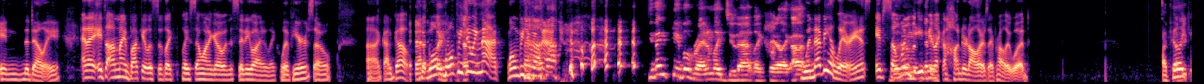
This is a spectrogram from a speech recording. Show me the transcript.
in the deli. And I, it's on my bucket list of like the place I want to go in the city while I like live here, so uh got to go. And, won't like- won't be doing that. Won't be doing that. Do you think people randomly do that? Like they're like, ah, Wouldn't that be hilarious? If someone gave me like a $100, I probably would. I feel like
